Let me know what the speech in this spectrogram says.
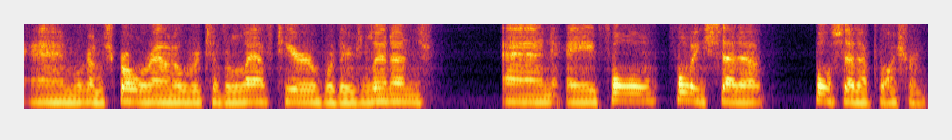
And we're going to scroll around over to the left here where there's linens and a full, fully set up, full setup washroom.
